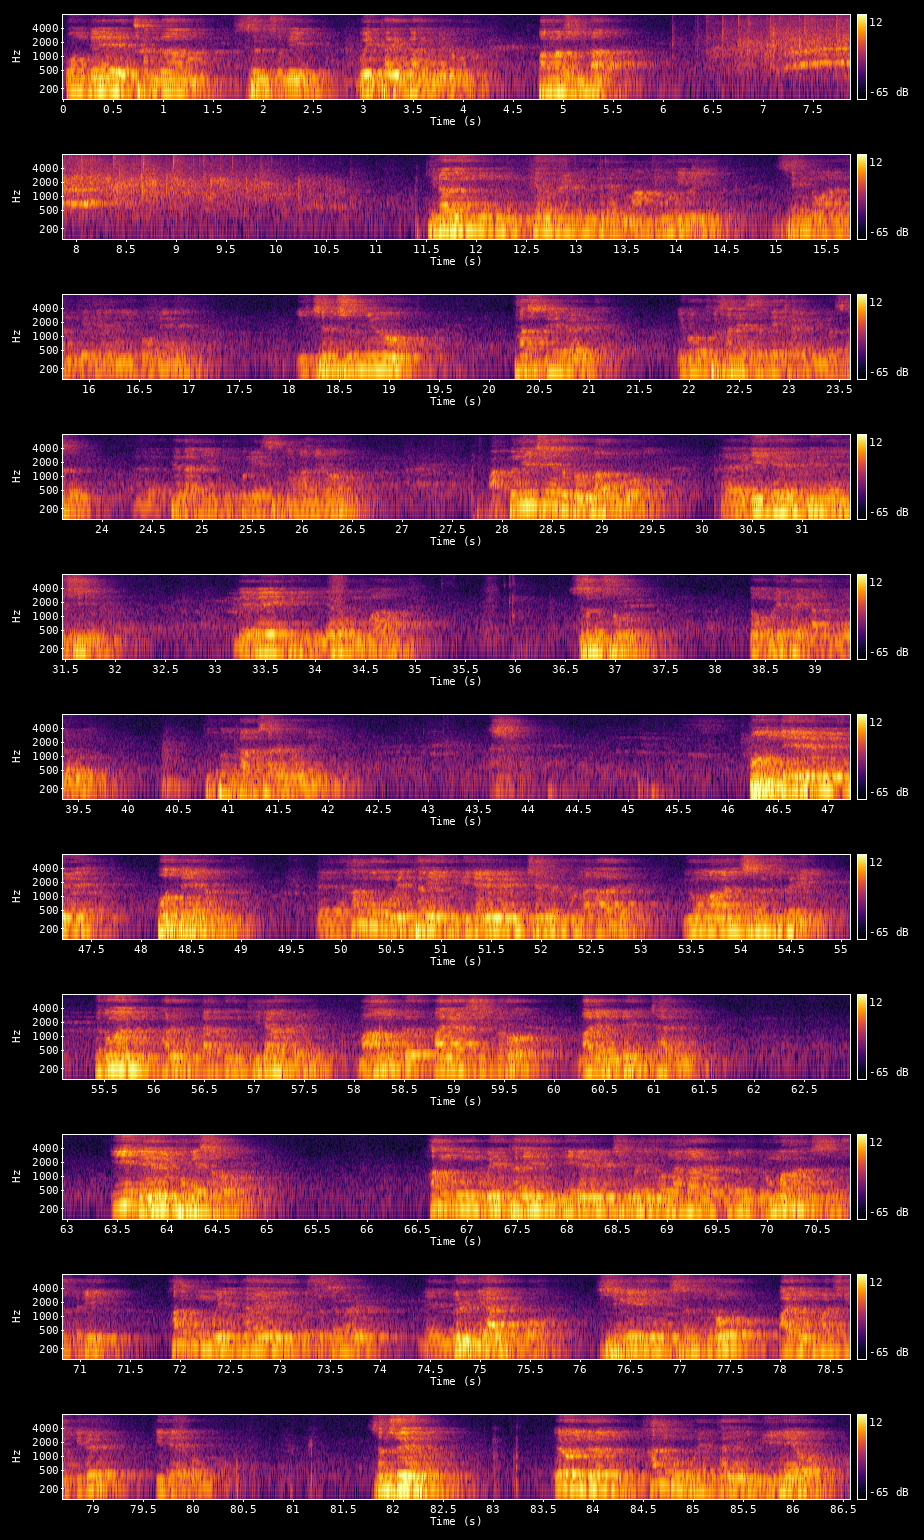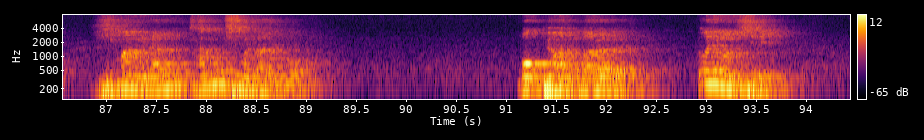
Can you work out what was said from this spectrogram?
본대에 참가한 선수 및 무에타이 가족 여러분, 반갑습니다. 기나긴 겨울을 견뎌낸 만물이 생동하는 계절인 이 봄에 2016 타수대회를 이곳 부산에서 개최하게 된 것을 어, 대단히 기쁘게 생각하며 바쁜 일정에도 불구하고 어, 이 대회를 빛내주신 내외의 기린 여러분과 선수 또 무에타이 가족 여러분 감사를 올립니다. 본대회를 본대회는 에, 한국 무에타이 미래를 짊어지고 나갈 유망한 선수들이 그동안 발을 닦은 기량을 마음껏 발휘할 수 있도록 마련된 자리입니다. 이 대회를 통해서 한국 무에타이의 미래를 짊어지고 나갈 그런 유망한 선수들이 한국 무에타이의 우수성을 에, 알고 세계적인 선수로 발돋움할 수 있기를 기대해 봅니다. 선수 여러분, 여러분들은 한국 무에타이의 미래요 희망이라는 자긍심을 가지고 목표하는 바를 끊임없이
